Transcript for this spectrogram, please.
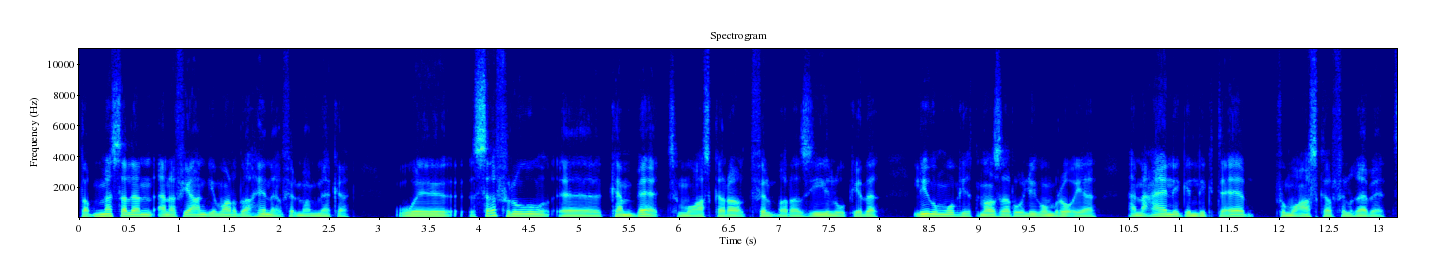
طب مثلا أنا في عندي مرضى هنا في المملكة وسافروا آه، كامبات معسكرات في البرازيل وكده ليهم وجهة نظر وليهم رؤية. هنعالج الاكتئاب في معسكر في الغابات.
